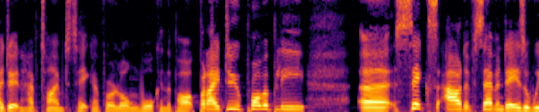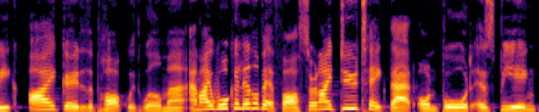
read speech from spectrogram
I don't have time to take her for a long walk in the park. But I do probably uh, six out of seven days a week. I go to the park with Wilma and I walk a little bit faster. And I do take that on board as being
